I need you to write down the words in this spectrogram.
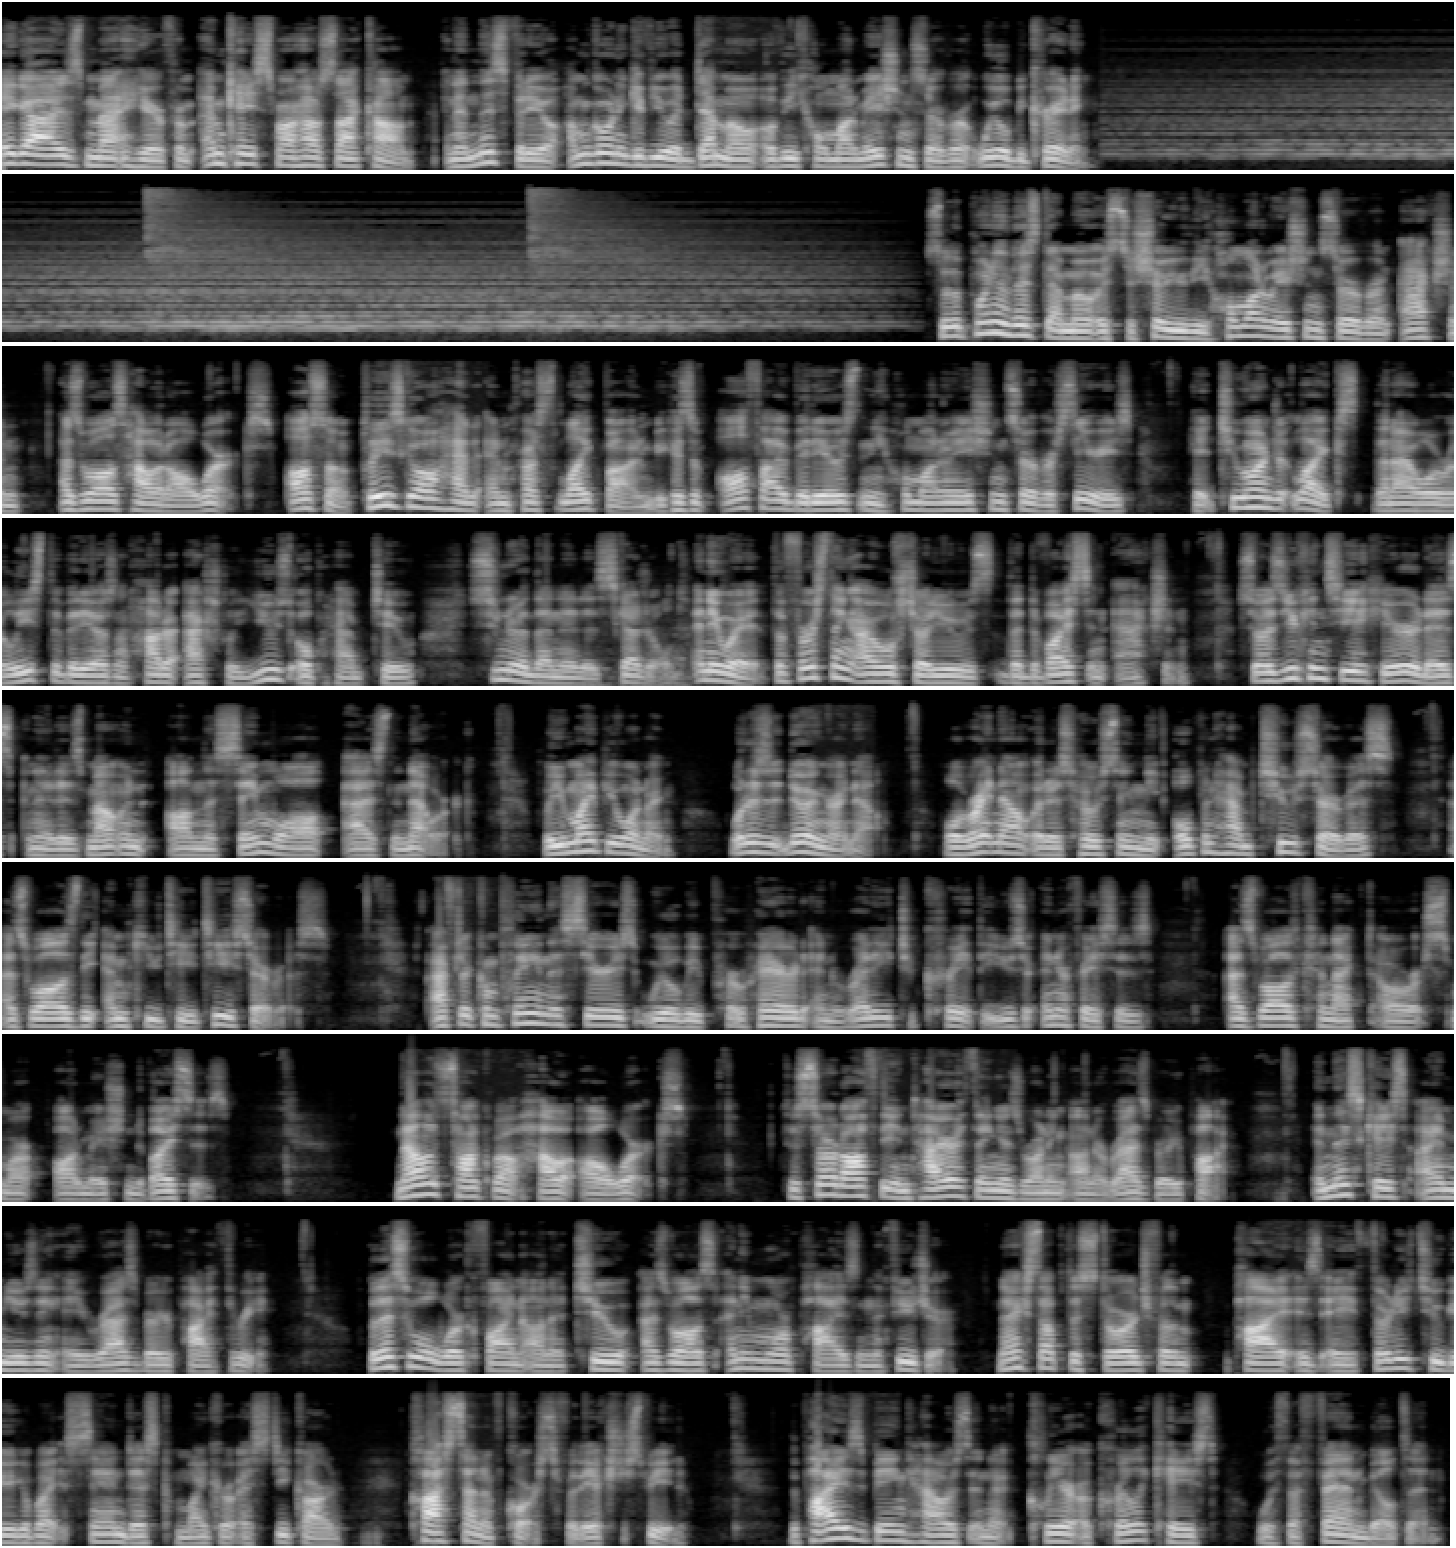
Hey guys, Matt here from mksmarthouse.com and in this video I'm going to give you a demo of the home automation server we will be creating. So the point of this demo is to show you the home automation server in action as well as how it all works. Also, please go ahead and press the like button because of all 5 videos in the home automation server series, hit 200 likes, then I will release the videos on how to actually use OpenHAB 2 sooner than it is scheduled. Anyway, the first thing I will show you is the device in action. So as you can see, here it is, and it is mounted on the same wall as the network. But you might be wondering, what is it doing right now? Well, right now it is hosting the OpenHAB 2 service, as well as the MQTT service. After completing this series, we will be prepared and ready to create the user interfaces as well as connect our smart automation devices. Now let's talk about how it all works. To start off, the entire thing is running on a Raspberry Pi. In this case, I am using a Raspberry Pi 3, but this will work fine on a 2 as well as any more Pis in the future. Next up, the storage for the Pi is a 32GB SanDisk micro SD card, class 10 of course, for the extra speed. The Pi is being housed in a clear acrylic case with a fan built in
